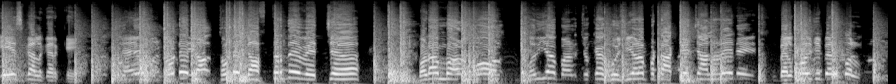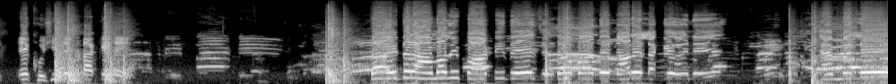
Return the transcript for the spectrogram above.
ਇਸ ਗੱਲ ਕਰਕੇ ਤੁਹਾਡੇ ਤੁਹਾਡੇ ਦਫ਼ਤਰ ਦੇ ਵਿੱਚ ਬੜਾ ਮਾਹੌਲ ਵਧੀਆ ਬਣ ਚੁੱਕਿਆ ਖੁਸ਼ੀ ਵਾਲੇ ਪਟਾਕੇ ਚੱਲ ਰਹੇ ਨੇ। ਬਿਲਕੁਲ ਜੀ ਬਿਲਕੁਲ। ਇਹ ਖੁਸ਼ੀ ਦੇ ਪਟਾਕੇ ਨੇ। ਤਾਂ ਇਧਰ ਆਮ ਆਦਮੀ ਪਾਰਟੀ ਦੇ ਜਿੰਦਾਬਾਦ ਦੇ ਨਾਰੇ ਲੱਗੇ ਹੋਏ ਨੇ। ਐਮਐਲਏ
